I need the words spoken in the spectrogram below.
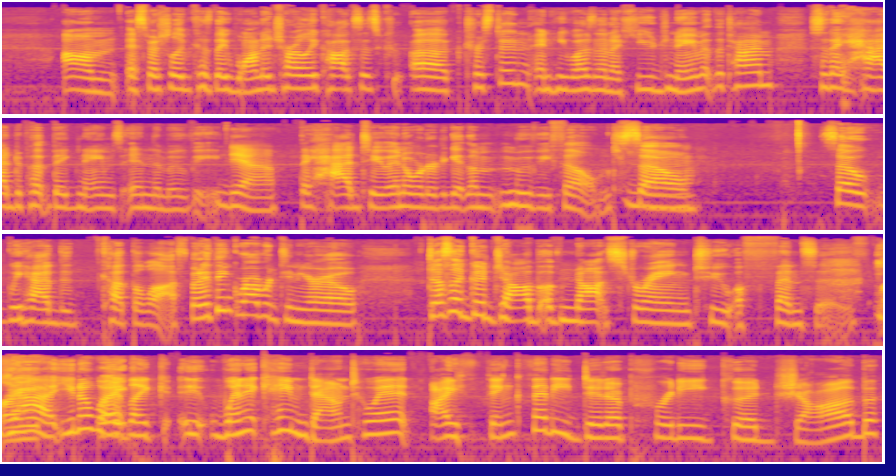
Um, especially because they wanted Charlie Cox as uh, Tristan, and he wasn't a huge name at the time, so they had to put big names in the movie. yeah, they had to in order to get the movie filmed. So Mm-hmm. so we had to cut the loss. But I think Robert De Niro does a good job of not straying too offensive. Right? yeah. You know what? Like- Like, it, when it came down to it, I think that he did a pretty good job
